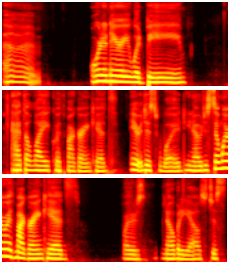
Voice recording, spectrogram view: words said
Um, ordinary would be at the lake with my grandkids. It just would, you know, just somewhere with my grandkids where there's nobody else, just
